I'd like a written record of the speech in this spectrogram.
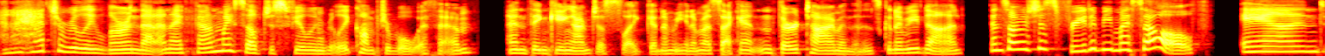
And I had to really learn that. And I found myself just feeling really comfortable with him and thinking I'm just like going to meet him a second and third time and then it's going to be done. And so I was just free to be myself. And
